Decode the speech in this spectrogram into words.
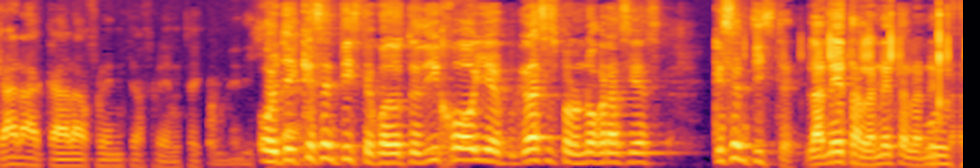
cara a cara, frente a frente dijo. Oye, ¿y ¿qué sentiste cuando te dijo, oye, gracias, pero no gracias? ¿Qué sentiste? La neta, la neta, la neta.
